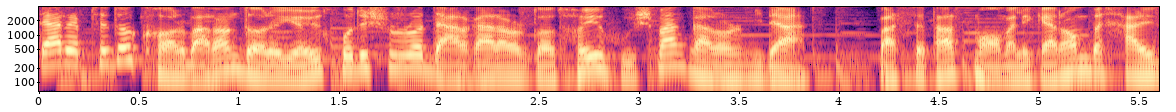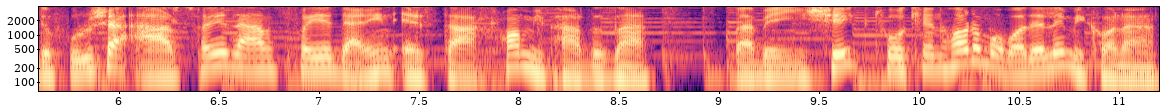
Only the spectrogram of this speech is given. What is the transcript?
در ابتدا کاربران دارایی خودشون رو در قراردادهای هوشمند قرار میدن و سپس معاملهگران به خرید و فروش ارزهای رمزپایه در این استخرها می‌پردازند و به این شکل توکن ها رو مبادله می‌کنن.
